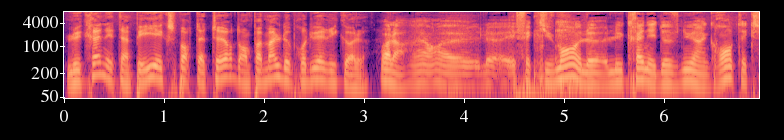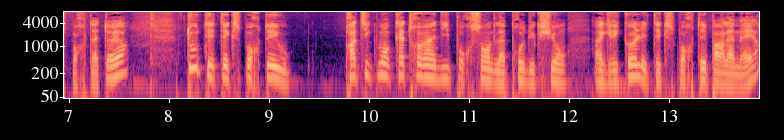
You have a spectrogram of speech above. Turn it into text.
l'Ukraine est un pays exportateur dans pas mal de produits agricoles. Voilà. Euh, effectivement, l'Ukraine est devenue un grand exportateur. Tout est exporté ou pratiquement 90% de la production agricole est exportée par la mer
